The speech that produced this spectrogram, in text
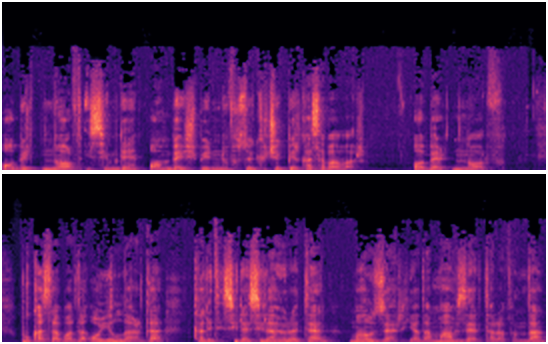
Obertnorf isimli 15 bin nüfusu küçük bir kasaba var. Obertnorf. Bu kasabada o yıllarda kalitesiyle silah üreten Mauser ya da Mavzer tarafından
